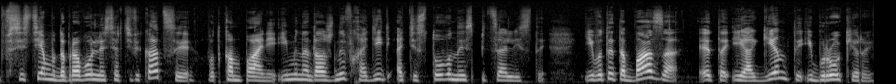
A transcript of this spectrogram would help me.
в систему добровольной сертификации вот компании именно должны входить аттестованные специалисты. И вот эта база это и агенты, и брокеры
